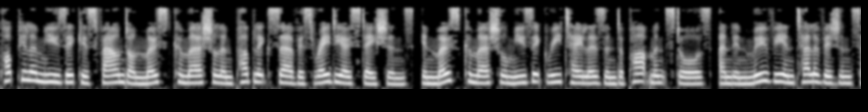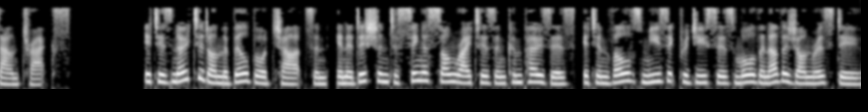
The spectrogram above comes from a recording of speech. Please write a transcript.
Popular music is found on most commercial and public service radio stations, in most commercial music retailers and department stores, and in movie and television soundtracks. It is noted on the Billboard charts and, in addition to singer-songwriters and composers, it involves music producers more than other genres do.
